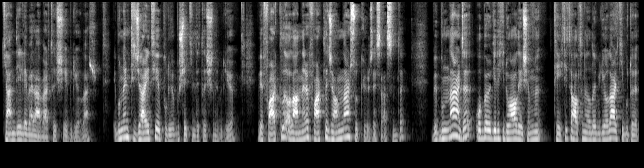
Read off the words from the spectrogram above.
kendileriyle beraber taşıyabiliyorlar. E bunların ticareti yapılıyor, bu şekilde taşınabiliyor ve farklı alanlara farklı canlılar sokuyoruz esasında. Ve bunlar da o bölgedeki doğal yaşamı tehdit altına alabiliyorlar ki bu da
